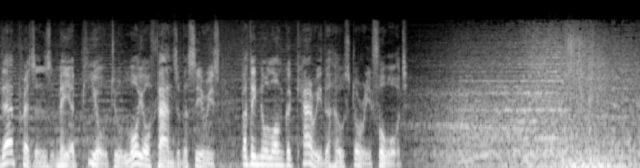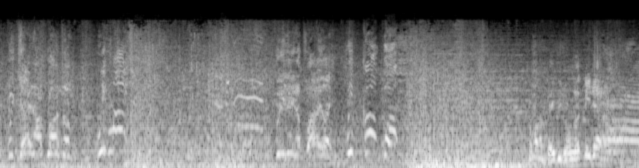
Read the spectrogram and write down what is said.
Their presence may appeal to loyal fans of the series, but they no longer carry the whole story forward. We can't outrun them! We might! We need a pilot! We've got one! Come on, baby, don't let me down.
